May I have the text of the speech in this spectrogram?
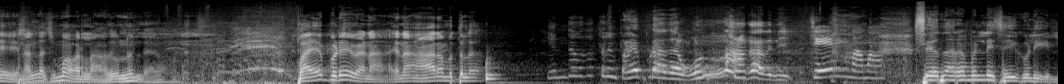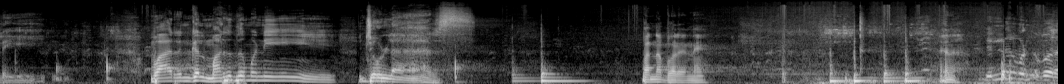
ஏய் நல்லா சும்மா வரலாம் அது ஒன்றும் இல்லை. பயப்படவே வேணாம். ஏன்னா ஆரம்பத்தில் எந்த விதத்துலையும் பயப்படாத ஒன்றும் ஆகாது நீ. சரிங்க மாமா. சேதாரமில்லை செய்கொலி இல்லை. வாருங்கள் மருதமணி ஜுவல்லர்ஸ் பண்ண போகிறேனே என்ன? பண்ண போற?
